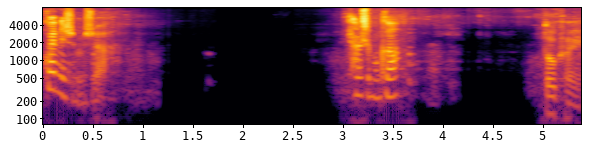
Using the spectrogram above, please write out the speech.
关你什么事？啊？唱什么歌？都可以。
